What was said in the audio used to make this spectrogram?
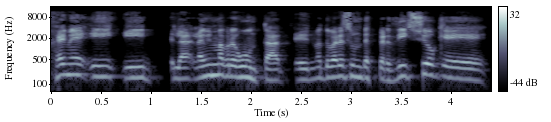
Jaime, y, la, misma pregunta, eh, ¿no te parece un desperdicio que,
